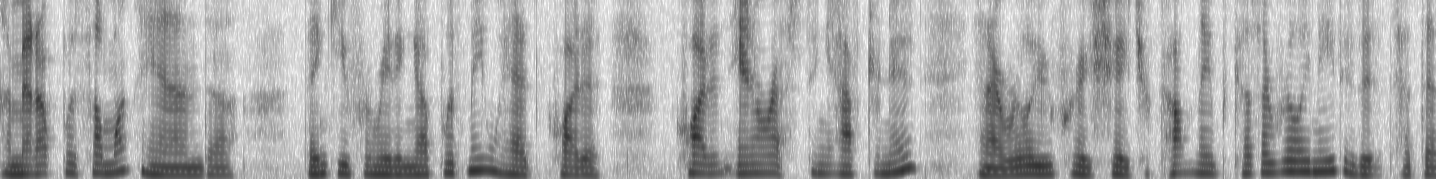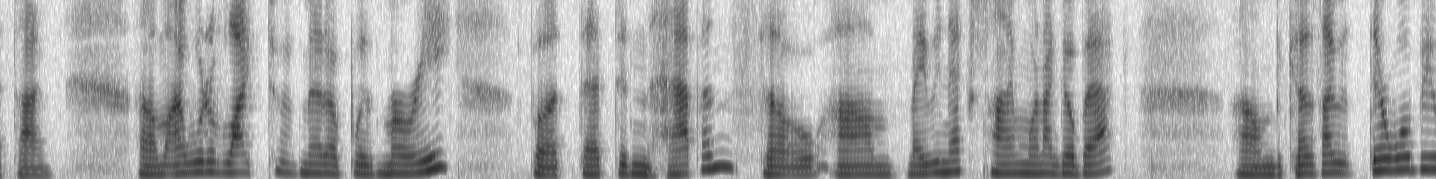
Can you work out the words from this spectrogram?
I met up with someone and uh, thank you for meeting up with me. We had quite a quite an interesting afternoon and I really appreciate your company because I really needed it at that time. Um, I would have liked to have met up with Marie, but that didn't happen. So um, maybe next time when I go back, um, because I there will be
